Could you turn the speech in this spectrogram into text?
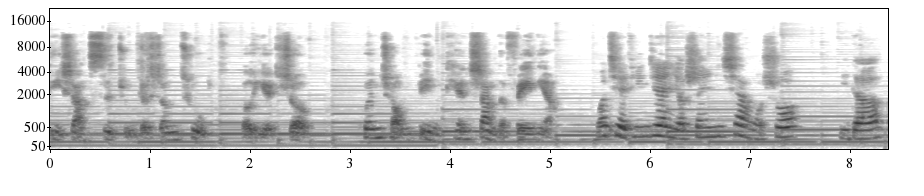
地上四足的牲畜和野兽、昆虫，并天上的飞鸟。我且听见有声音向我说：“彼得，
